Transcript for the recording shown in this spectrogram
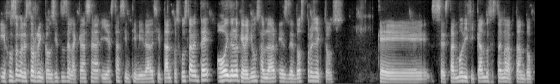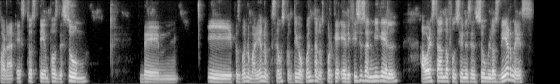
y justo con estos rinconcitos de la casa y estas intimidades y tal, pues justamente hoy de lo que venimos a hablar es de dos proyectos que se están modificando, se están adaptando para estos tiempos de Zoom. De, y pues bueno, Mariano, empezamos contigo. Cuéntanos, porque Edificio San Miguel ahora está dando funciones en Zoom los viernes,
